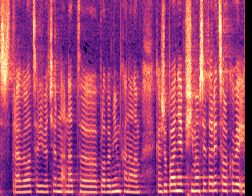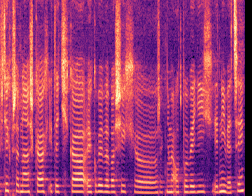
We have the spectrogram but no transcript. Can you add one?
strávila celý večer nad eh, plavebním kanálem. Každopádně všímám si tady celkově i v těch přednáškách, i teďka jakoby ve vašich, řekněme, odpovědích jedné věci,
